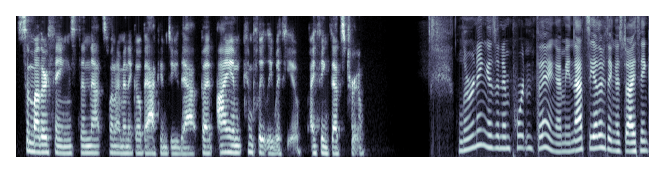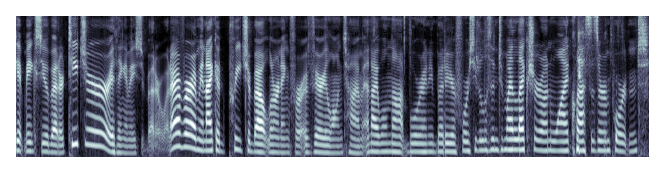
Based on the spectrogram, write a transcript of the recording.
some other things then that's when i'm going to go back and do that but i am completely with you. I think that's true. Learning is an important thing. I mean that's the other thing is i think it makes you a better teacher? I think it makes you better whatever. I mean i could preach about learning for a very long time and i will not bore anybody or force you to listen to my lecture on why classes are important.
